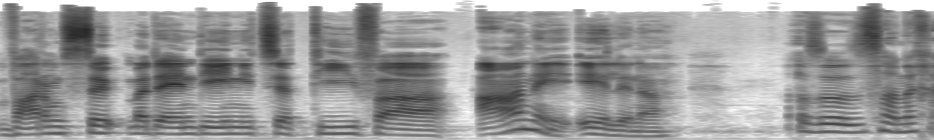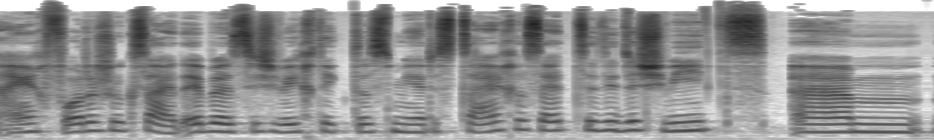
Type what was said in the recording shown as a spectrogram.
Warum sollte man denn die Initiative annehmen, Elena? Also das habe ich eigentlich vorher schon gesagt. Eben, es ist wichtig, dass wir ein Zeichen setzen in der Schweiz, ähm,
